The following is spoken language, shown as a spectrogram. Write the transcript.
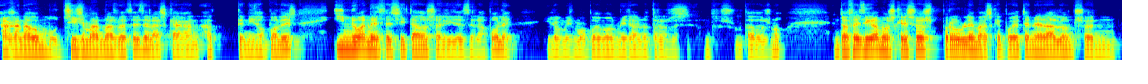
ha ganado muchísimas más veces de las que ha, tenido poles y no ha necesitado salir desde la pole. Y lo mismo podemos mirar en otros resultados, ¿no? Entonces, digamos que esos problemas que puede tener Alonso en,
